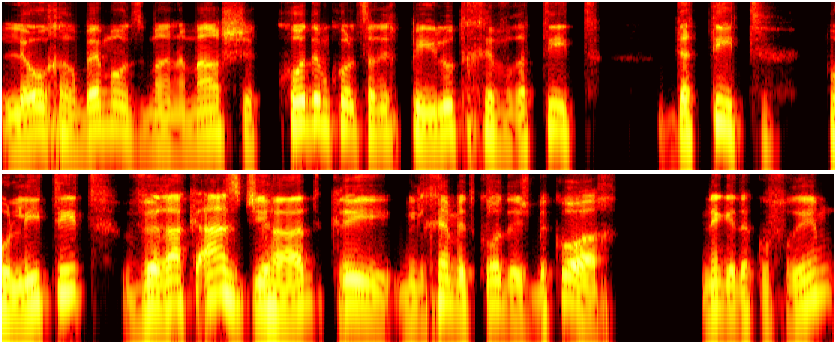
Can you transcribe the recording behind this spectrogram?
לאורך הרבה מאוד זמן, אמר שקודם כל צריך פעילות חברתית, דתית, פוליטית, ורק אז ג'יהאד, קרי מלחמת קודש בכוח נגד הכופרים,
